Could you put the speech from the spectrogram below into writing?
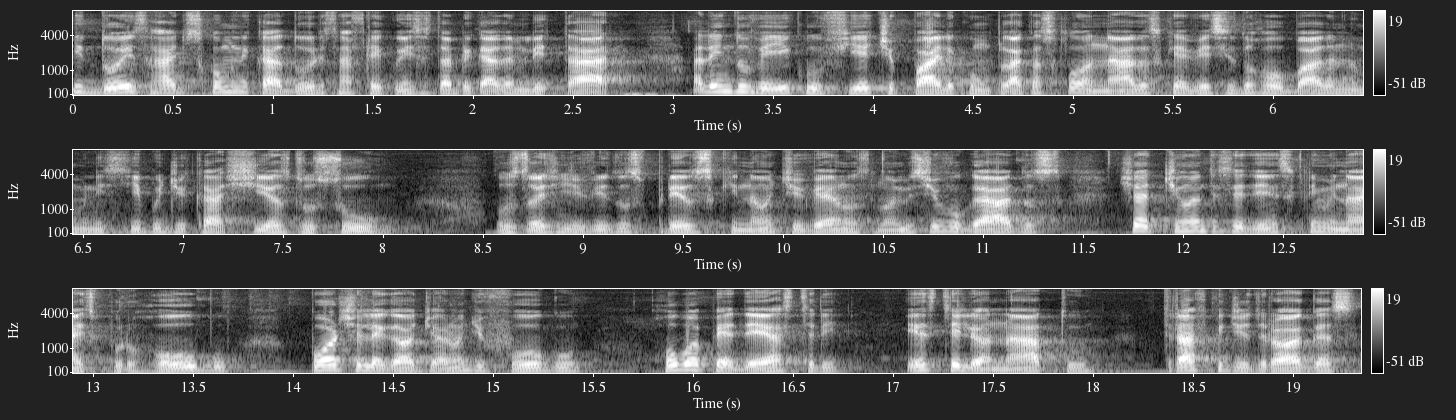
e dois rádios comunicadores na frequência da Brigada Militar, além do veículo Fiat Palio com placas clonadas que havia sido roubado no município de Caxias do Sul. Os dois indivíduos presos que não tiveram os nomes divulgados já tinham antecedentes criminais por roubo, porte ilegal de arma de fogo, roubo a pedestre, estelionato, tráfico de drogas,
